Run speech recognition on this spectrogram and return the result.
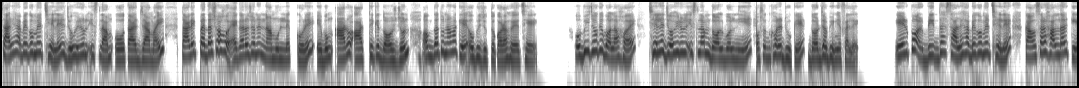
সালেহা বেগমের ছেলে জহিরুল ইসলাম ও তার জামাই তারেক পেদা সহ এগারো জনের নাম উল্লেখ করে এবং আরও আট থেকে দশ জন অজ্ঞাতনামাকে অভিযুক্ত করা হয়েছে। অভিযোগে বলা হয়, ছেলে জহিরুল ইসলাম দলবল নিয়ে বসতঘরে ঢুকে দরজা ভেঙে ফেলে। এরপর বৃদ্ধা সালেহা বেগমের ছেলে কাউসার হালদারকে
